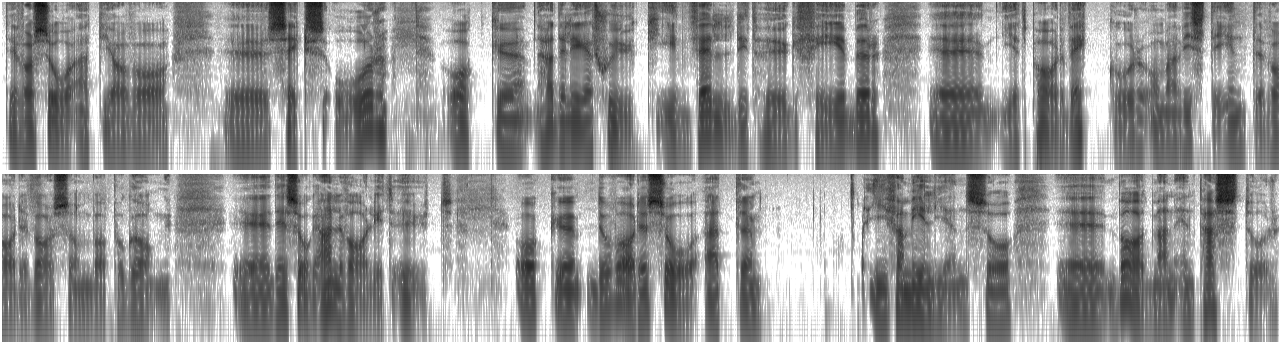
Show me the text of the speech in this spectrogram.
Det var så att jag var eh, sex år och och eh, hade legat sjuk i väldigt hög feber eh, i ett par veckor och man visste inte vad det var som var på gång. Eh, det såg allvarligt ut. Och eh, då var det så att eh, i familjen så eh, bad man en pastor,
